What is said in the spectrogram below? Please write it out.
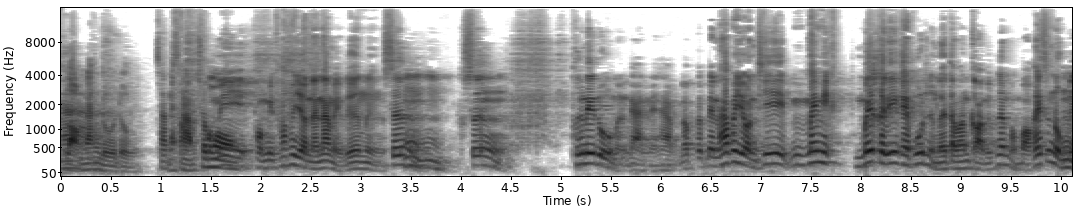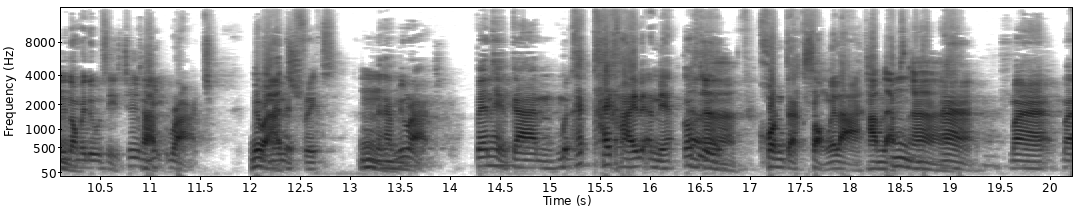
อ่าลองนั่งดูดูสักนะคสารัมบชั่วผมโมงมีผมมีภาพยนตร์แนะนำอีกเรื่องหนึ่งซึ่งอืมอืมซึ่งเพิ่งได้ดูเหมือนกันนะครับแล้วเป็นภาพยนตร์ที่ไม่มีไม่เคยได้ยินใครพูดถึงเลยแต่วันก่อนมีเพื่อนผมบอกให้ยสนุกดีอืมลองไปดูสิชื่อครับ Mirage Mirage ใน Netflix อืมนะครับ Mirage เป็นเหตุการณ์เหมือนคล้ายๆในอันเนี้ยก็คืออาคนจากสองเวลาทำแลบอืมอ่าอ่ามามา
